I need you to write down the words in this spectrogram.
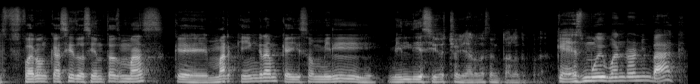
fueron casi 200 más que Mark Ingram, que hizo 1000, 1018 yardas en toda la temporada. Que es muy buen running back.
